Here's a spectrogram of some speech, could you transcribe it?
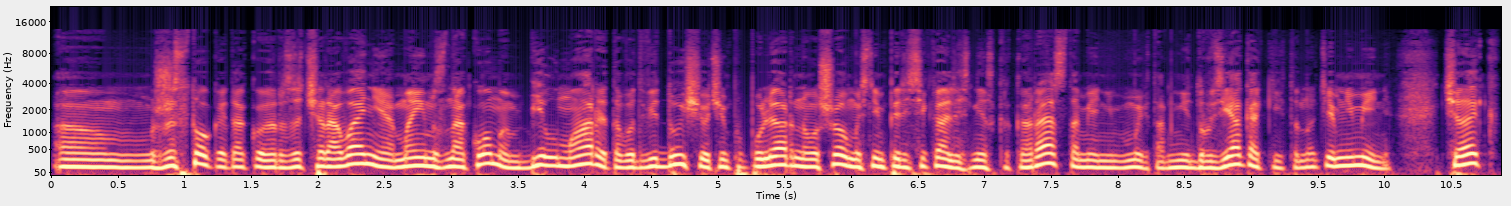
эм, жестокое такое разочарование моим знакомым. Билл Мар, это вот ведущий очень популярного шоу, мы с ним пересекались несколько раз, там я не, мы там не друзья какие-то, но тем не менее. Человек,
